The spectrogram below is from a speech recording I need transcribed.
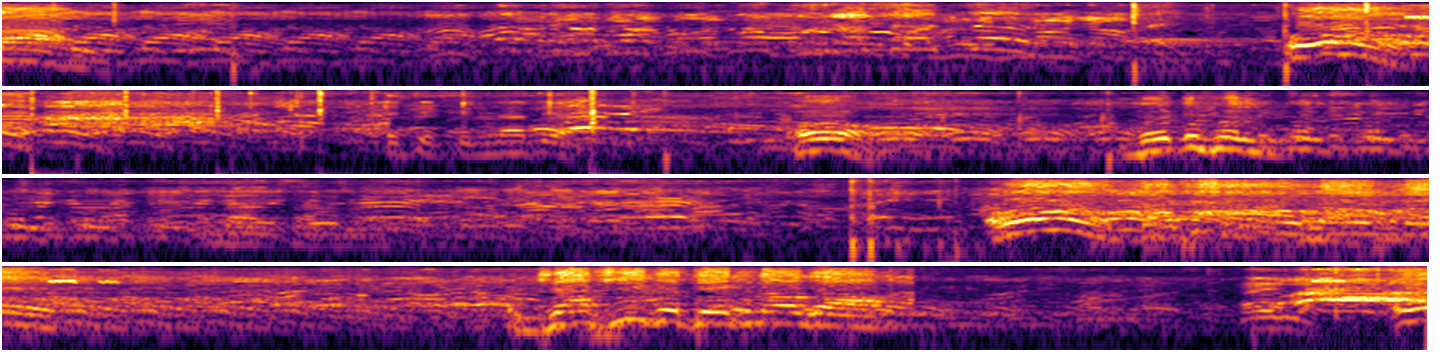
लाल ओ। ओ। ब्यूटीफुल जाफी को देखना होगा। ओ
